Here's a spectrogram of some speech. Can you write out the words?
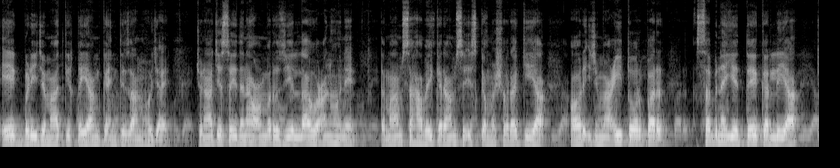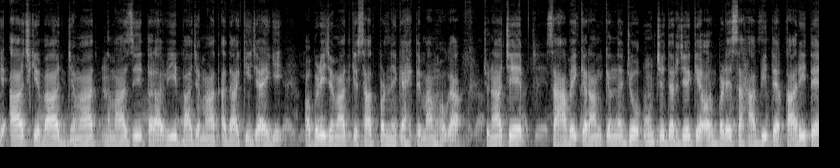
ایک بڑی جماعت کے قیام کا انتظام ہو جائے۔ چنانچہ سیدنا عمر رضی اللہ عنہ نے تمام صحابہ کرام سے اس کا مشورہ کیا اور اجماعی طور پر سب نے یہ طے کر لیا کہ آج کے بعد جماعت نمازی تراویح با جماعت ادا کی جائے گی اور بڑی جماعت کے ساتھ پڑھنے کا اہتمام ہوگا۔ چنانچہ صحابہ کرام کے اندر جو اونچے درجے کے اور بڑے صحابی تھے، قاری تھے،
